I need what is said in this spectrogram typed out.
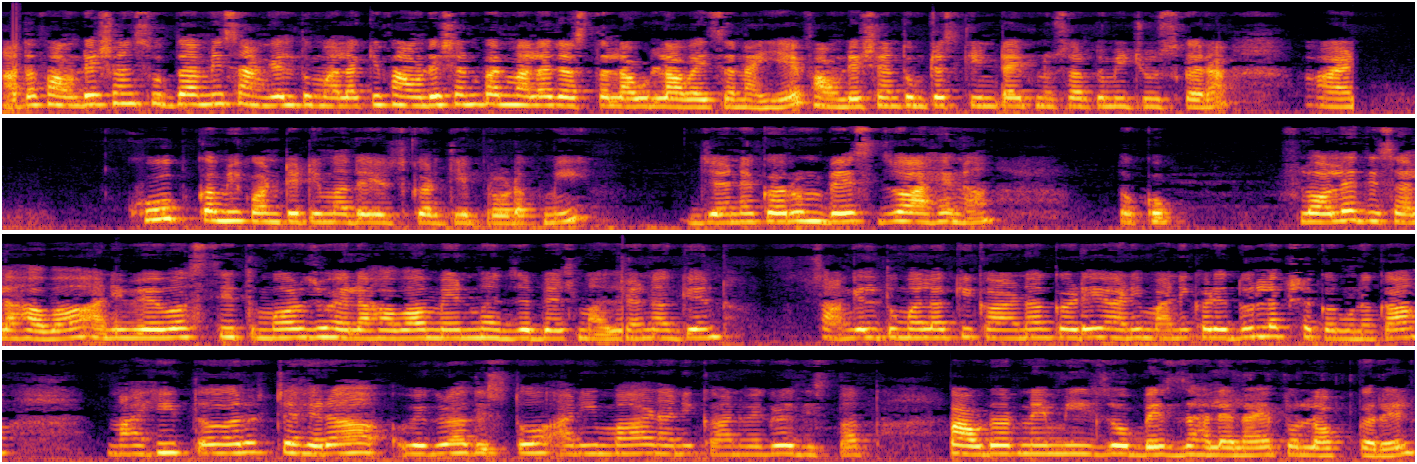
आता फाउंडेशन सुद्धा मी सांगेल तुम्हाला की फाउंडेशन पण मला जास्त लाऊड लावायचं नाहीये. फाउंडेशन तुमच्या स्किन टाईपनुसार तुम्ही चूज करा. आणि खूप कमी क्वांटिटीमध्ये यूज करते प्रोडक्ट मी. जेणेकरून बेस जो आहे ना तो खूप फ्लॉले दिसायला हवा आणि व्यवस्थित मर्ज व्हायला हवा. मेन म्हणजे बेस माझ्या अगेन सांगेल तुम्हाला की कानाकडे आणि मानेकडे दुर्लक्ष करू नका. नाही तर चेहरा वेगळा दिसतो आणि मान आणि कान वेगळे दिसतात. पावडरने मी जो बेस झालेला आहे तो लॉक करेल.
